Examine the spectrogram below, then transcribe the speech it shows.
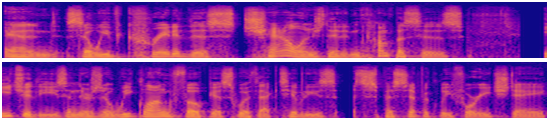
And so we've created this challenge that encompasses each of these, and there's a week long focus with activities specifically for each day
